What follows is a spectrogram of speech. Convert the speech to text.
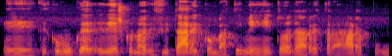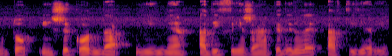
eh, che comunque riescono a rifiutare il combattimento ed arretrare appunto in seconda linea a difesa anche delle artiglierie.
